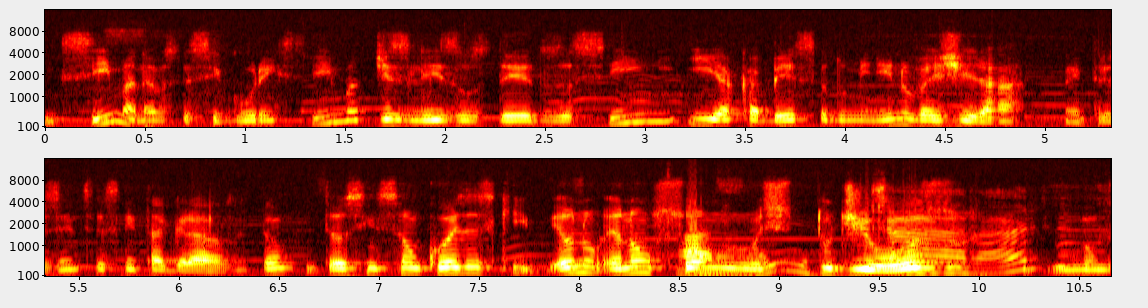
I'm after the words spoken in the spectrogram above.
em cima, né? Você segura em cima, desliza os dedos assim e a cabeça do menino vai girar né, em 360 graus. Então, então assim, são coisas que eu não, eu não sou um Caralho. estudioso Caralho. não,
